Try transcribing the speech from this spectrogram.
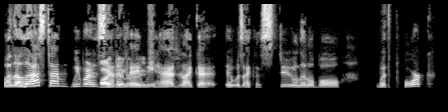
Well, the last time we were in Santa Fe, we had like a, it was like a stew, a little bowl with pork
